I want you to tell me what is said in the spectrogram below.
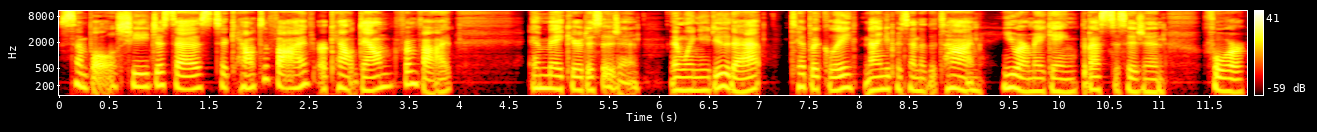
simple. She just says to count to five or count down from five and make your decision. And when you do that, typically 90% of the time, you are making the best decision for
